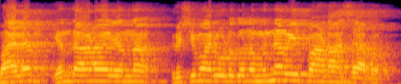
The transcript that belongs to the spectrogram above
ഫലം എന്താണ് എന്ന് ഋഷിമാർ കൊടുക്കുന്ന മുന്നറിയിപ്പാണ് ആ ശാപം.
